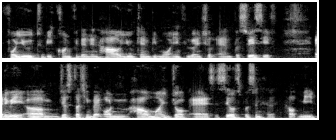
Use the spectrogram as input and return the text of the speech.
for you to be confident and how you can be more influential and persuasive. Anyway, um, just touching back on how my job as a salesperson helped me.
